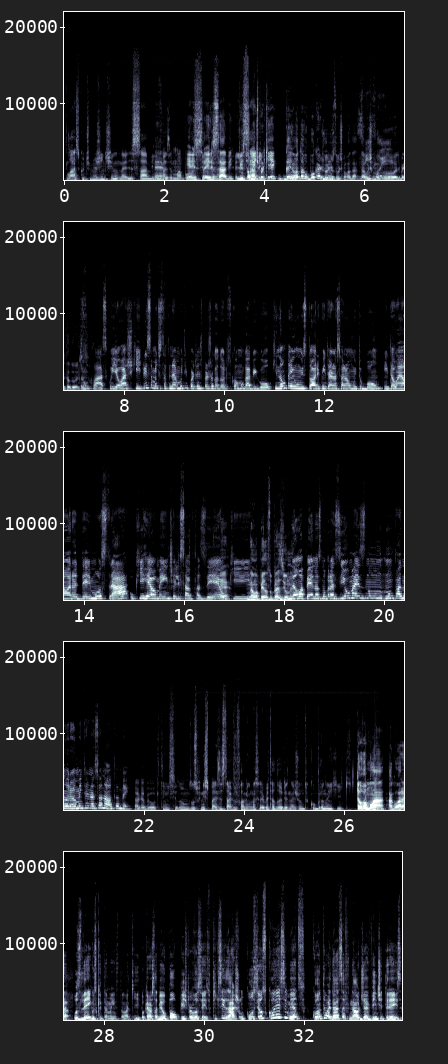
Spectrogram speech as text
clássico time argentino, né? Eles sabem É. fazer uma boa Eles, cera. eles sabem. Eles Principalmente sabem- porque ganhou da Boca Juniors na última rodada, na Sim, última foi- do Libertadores. Foi um clássico. E eu acho que, principalmente, essa final é muito importante para jogadores como o Gabigol, que não tem um histórico internacional muito bom. Então é hora dele mostrar o que realmente ele sabe fazer, É, o que. Não apenas do Brasil, né? não apenas no Brasil, mas num, num panorama internacional também. É, o Gabigol que tem sido um dos principais destaques do Flamengo nessa Libertadores, né? Junto com o Bruno Henrique. Então vamos lá. Agora, os leigos que também estão aqui, eu quero saber o palpite pra vocês. O que, que vocês acham com os seus conhecimentos? Quanto vai dar essa final dia 23,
